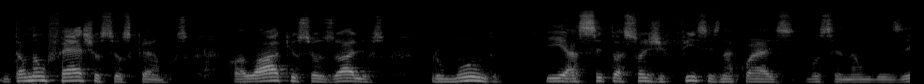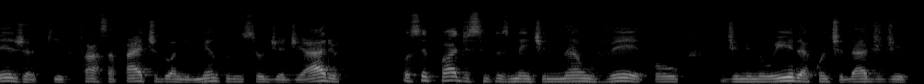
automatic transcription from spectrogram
Então não feche os seus campos, coloque os seus olhos para o mundo e as situações difíceis na quais você não deseja que faça parte do alimento do seu dia diário, você pode simplesmente não ver ou diminuir a quantidade de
